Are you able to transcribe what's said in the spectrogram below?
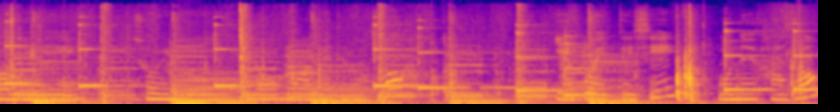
지난번에 저희 너무 마음에 들어서 예고했듯이 오늘 가서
